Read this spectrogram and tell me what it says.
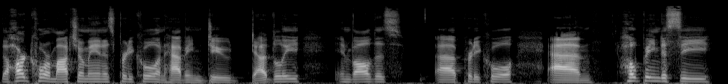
the hardcore Macho Man is pretty cool, and having Dude Dudley involved is uh, pretty cool. Um, hoping to see.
